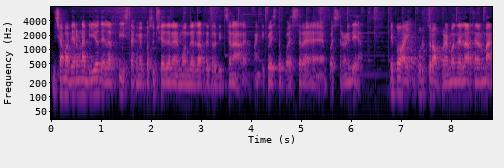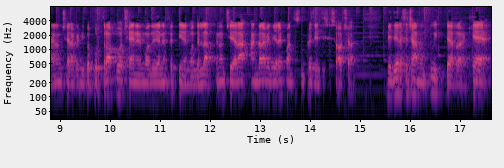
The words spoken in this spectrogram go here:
diciamo, avere una bio dell'artista, come può succedere nel mondo dell'arte tradizionale. Anche questo può essere, può essere un'idea. E poi purtroppo nel mondo dell'arte normale non c'era, dico purtroppo c'è nel mondo degli NFT, nel mondo dell'arte non c'era, andare a vedere quanto sono presenti sui social, vedere se hanno un Twitter che è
